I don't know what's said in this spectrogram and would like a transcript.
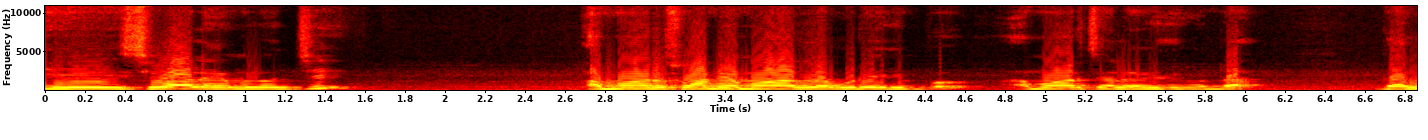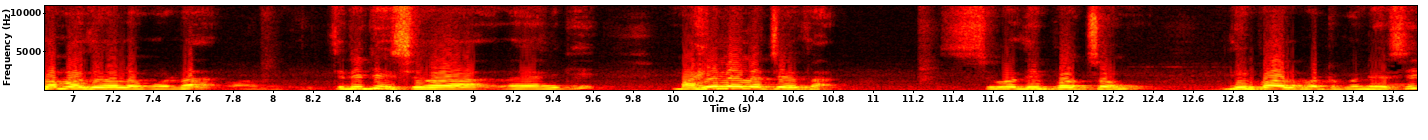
ఈ శివాలయం నుంచి అమ్మవారు స్వామి అమ్మవార్ల ఊరేగింపు అమ్మవారి చాలా గుండా గంగమ్మ దేవాలయం గుండా తిరిగి శివాలయానికి మహిళల చేత శివ దీపోత్సవం దీపాలు పట్టుకునేసి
